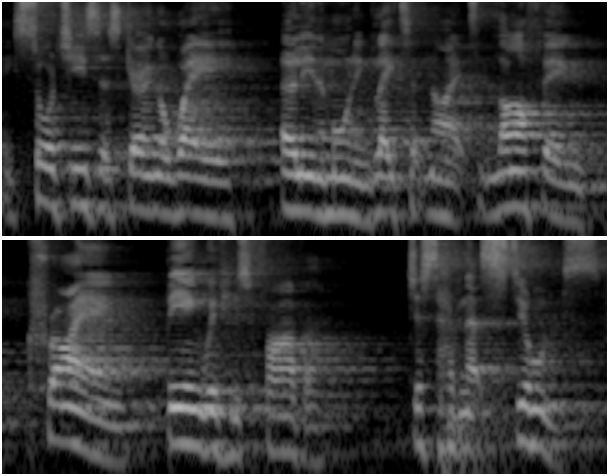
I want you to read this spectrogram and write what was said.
He saw Jesus going away early in the morning, late at night, laughing, crying, being with his Father, just having that stillness.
